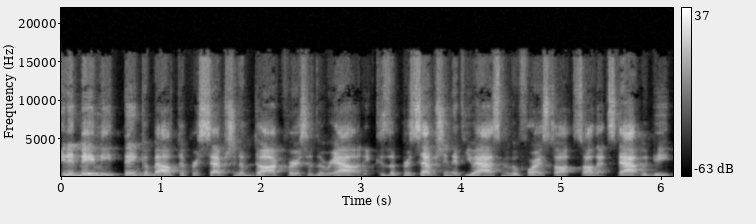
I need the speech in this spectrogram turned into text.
And it made me think about the perception of Doc versus the reality. Because the perception, if you asked me before I saw saw that stat, would be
